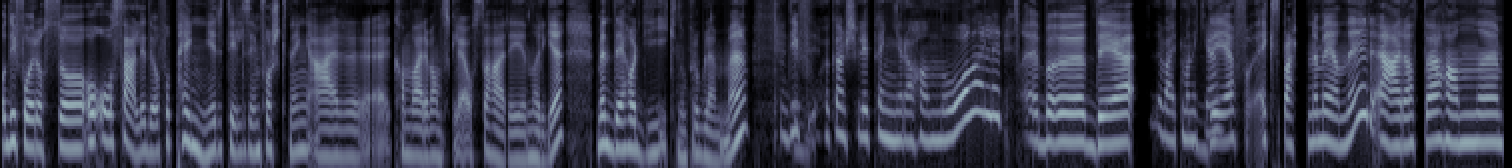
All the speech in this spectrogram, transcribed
og de får også, og, og særlig det å få penger til sin forskning er, kan være vanskelig også her i Norge, men det har de ikke noe problem med. De får kanskje litt penger av han nå, da, eller? Eh, Det Det veit man ikke. Det ekspertene mener, er at eh, han eh,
